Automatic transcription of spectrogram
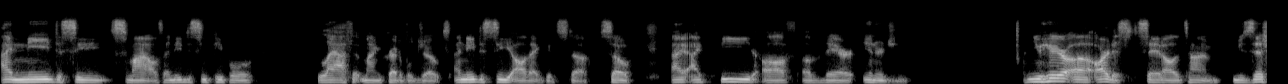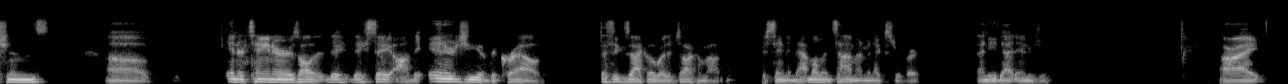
I need to see smiles. I need to see people laugh at my incredible jokes. I need to see all that good stuff. So I, I feed off of their energy. You hear uh, artists say it all the time. Musicians, uh, entertainers, all they, they say, oh, the energy of the crowd. That's exactly what they're talking about. Saying in that moment in time, I'm an extrovert. I need that energy. All right.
